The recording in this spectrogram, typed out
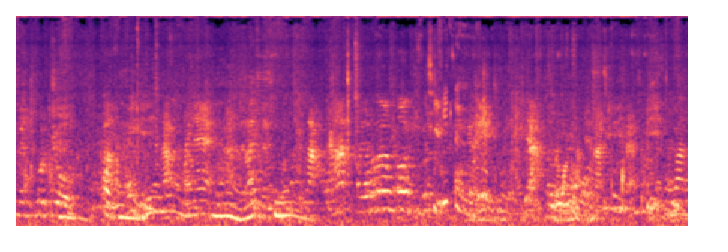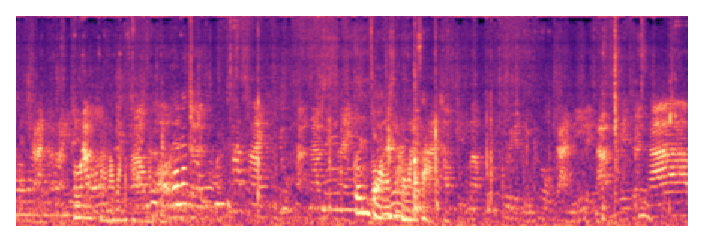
เงินทุนอยู่ฟังให้ดีครับไม่แน่อาจจะได้เงินทุนหลักล้านไปเริ่มต้นธุรกิจของตัวเองอยากจะวางทางดีๆแบบนี้การอะไรนะครับระวัง ต้นจ๋าระวังสายครับมาพูดคุยกันถึงโครงการนี้เลยครับเรียนเชิญครับ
